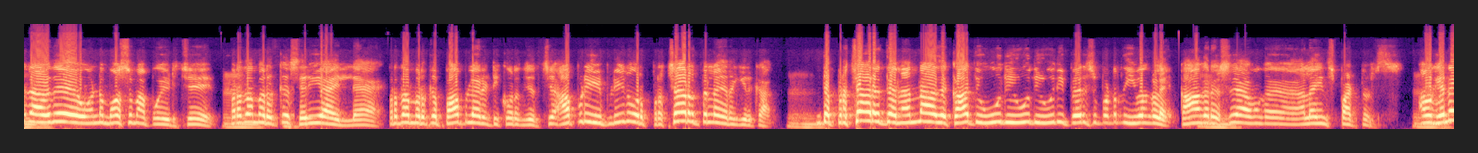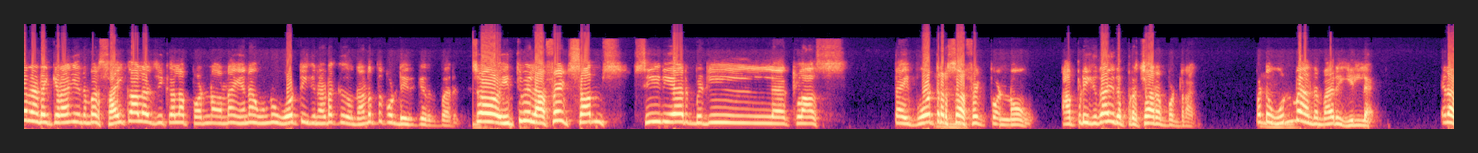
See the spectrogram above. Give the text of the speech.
அதாவது ஒண்ணு மோசமா போயிடுச்சு. பிரதமருக்கு சரியா இல்ல. பிரதமருக்கு பாப்புலாரிட்டி குறைஞ்சிருச்சு. அப்படி இப்படின்னு ஒரு பிரச்சாரத்துல இறங்கியிருக்காங்க. இந்த பிரச்சாரத்தை நன்னா அதை காத்தி ஊதி ஊதி ஊதி பெருசு பண்றது இவங்களே. காங்கிரஸ் அவங்க அலையன்ஸ் பார்ட்னர்ஸ் அவங்க என்ன நினைக்கிறாங்க? இந்த மாதிரி சைக்காலஜிக்கலா பண்ணோம்னா ஏன்னா இன்னும் ஓட்டிங் நடக்கு நடந்து கொண்டு இருக்கிறது பாரு so it will affect some senior middle class type voters. Affect பண்ணும். அப்படிதான் இதை பிரச்சாரம் பண்றாங்க. பட் ம். உண்மை அந்த மாதிரி இல்லை. ஏன்னா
